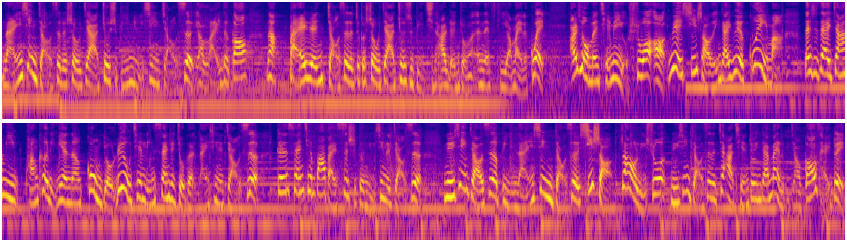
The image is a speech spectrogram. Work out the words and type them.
男性角色的售价就是比女性角色要来得高，那白人角色的这个售价就是比其他人种的 NFT 要卖的贵。而且我们前面有说哦，越稀少的应该越贵嘛。但是在加密朋克里面呢，共有六千零三十九个男性的角色，跟三千八百四十个女性的角色。女性角色比男性角色稀少，照理说女性角色的价钱就应该卖的比较高才对。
